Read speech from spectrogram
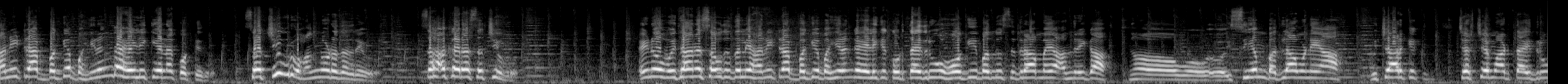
ಹನಿ ಟ್ರ್ಯಾಪ್ ಬಗ್ಗೆ ಬಹಿರಂಗ ಹೇಳಿಕೆಯನ್ನ ಕೊಟ್ಟಿದ್ರು. ಸಚಿವರು ಹಂಗ್ ನೋಡೋದಾದ್ರೆ ಇವರು? ಸಹಕಾರ ಸಚಿವರು. ಏನು ವಿಧಾನಸೌಧದಲ್ಲಿ ಹನಿ ಟ್ರಾಪ್ ಬಗ್ಗೆ ಬಹಿರಂಗ ಹೇಳಿಕೆ ಕೊಡ್ತಾ ಇದ್ರು. ಹೋಗಿ ಬಂದು ಸಿದ್ದರಾಮಯ್ಯ ಅಂದ್ರೆ ಈಗ ಸಿಎಂ ಬದಲಾವಣೆಯ ವಿಚಾರಕ್ಕೆ ಚರ್ಚೆ ಮಾಡ್ತಾ ಇದ್ರು.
